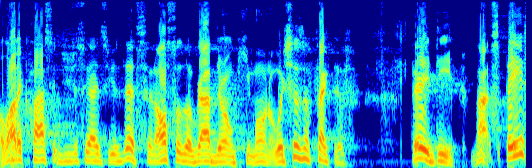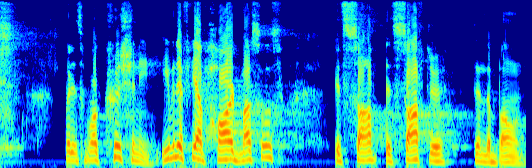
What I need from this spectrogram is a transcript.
a lot of classic jiu-jitsu guys use this, and also they'll grab their own kimono, which is effective. Very deep. Not space, but it's more cushiony. Even if you have hard muscles, it's soft. It's softer than the bone.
